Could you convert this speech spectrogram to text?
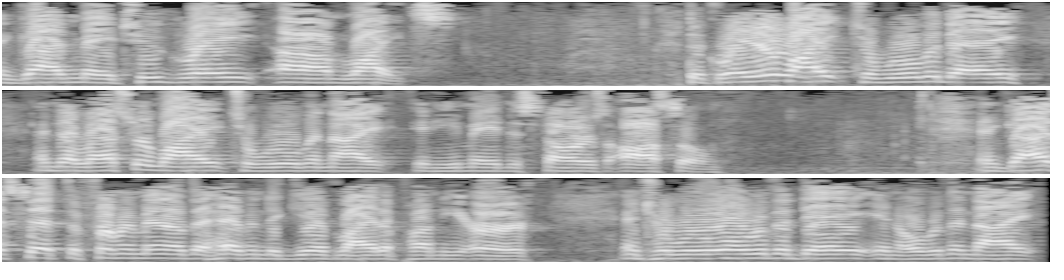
And God made two great um, lights: the greater light to rule the day, and the lesser light to rule the night. And He made the stars also. And God set the firmament of the heaven to give light upon the earth, and to rule over the day and over the night,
